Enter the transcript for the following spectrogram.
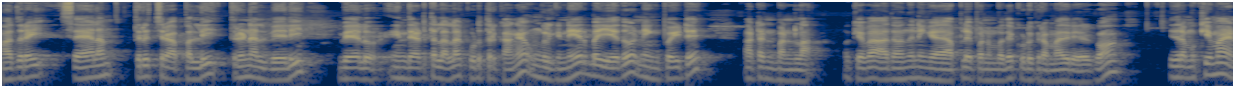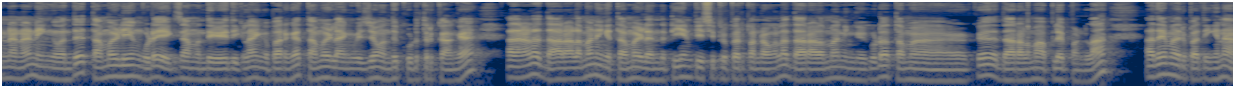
மதுரை சேலம் திருச்சிராப்பள்ளி திருநெல்வேலி வேலூர் இந்த இடத்துலலாம் கொடுத்துருக்காங்க. உங்களுக்கு நியர்பை ஏதோ நீங்கள் போயிட்டு அட்டன் பண்ணலாம். ஓகேவா அதை வந்து நீங்கள் அப்ளை பண்ணும்போதே கொடுக்குற மாதிரி இருக்கும். இதில் முக்கியமாக என்னென்னா நீங்கள் வந்து தமிழ்லேயும் கூட எக்ஸாம் வந்து எழுதிக்கலாம். இங்கே பாருங்கள் தமிழ் லாங்குவேஜும் வந்து கொடுத்துருக்காங்க. அதனால் தாராளமாக நீங்கள் தமிழில் இந்த டிஎன்பிசி ப்ரிப்பேர் பண்ணுறவங்களாம் தாராளமாக நீங்கள் கூட தமிழுக்கு தாராளமாக அப்ளை பண்ணலாம். அதே மாதிரி பார்த்திங்கன்னா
